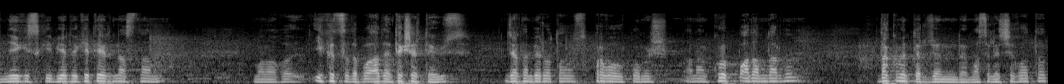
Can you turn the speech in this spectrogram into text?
Негизги бул жерде кетердин астынан икц деп адайым текшертебиз жардам берип атабыз правовой помощь. Анан көп адамдардын документтер жөнүндө маселе чыгып атат.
